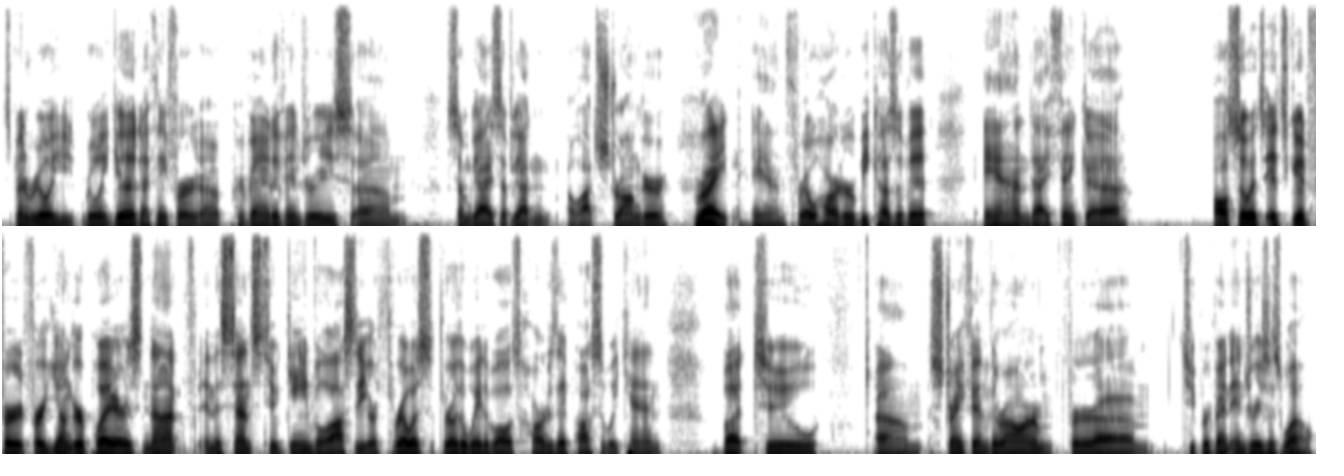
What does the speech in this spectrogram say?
it's been really really good. I think for uh, preventative injuries, um, some guys have gotten a lot stronger Right. and throw harder because of it. And I think uh, also it's it's good for, for younger players, not in the sense to gain velocity or throw as throw the weighted ball as hard as they possibly can, but to um, strengthen their arm for um, to prevent injuries as well.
